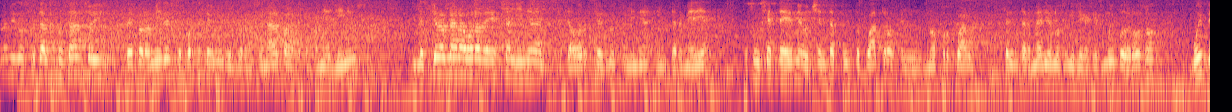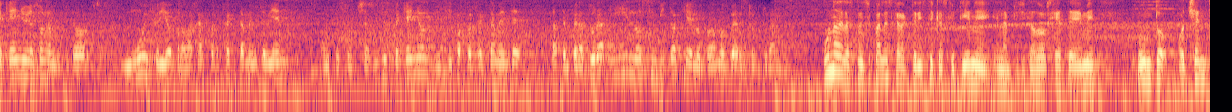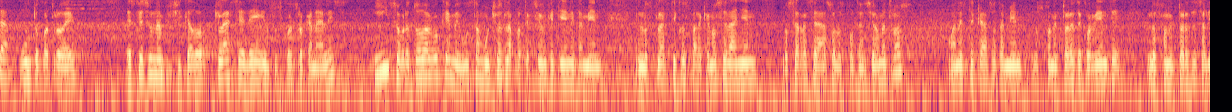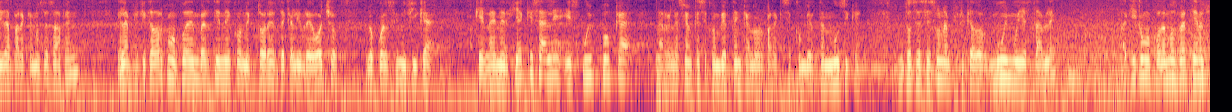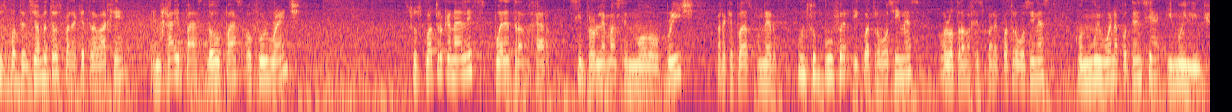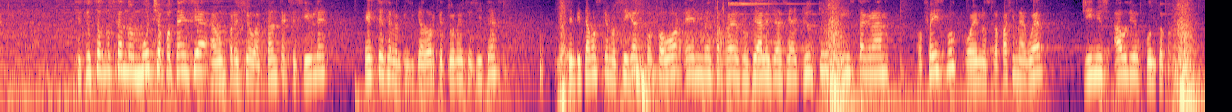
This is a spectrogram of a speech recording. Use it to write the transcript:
Hola amigos, ¿qué tal? ¿Cómo están? Soy Beto Ramírez, soporte técnico internacional para la compañía Genius. Y les quiero hablar ahora de esta línea de amplificadores que es nuestra línea intermedia. Es un GTM 80.4, el no por cual ser intermedio no significa que es muy poderoso, muy pequeño y es un amplificador muy frío, trabaja perfectamente bien, aunque su chasis es pequeño, disipa perfectamente la temperatura y los invito a que lo podamos ver estructuralmente. Una de las principales características que tiene el amplificador GTM .80.4D es que es un amplificador clase D en sus cuatro canales y sobre todo algo que me gusta mucho es la protección que tiene también en los plásticos para que no se dañen los RCAs o los potenciómetros o en este caso también los conectores de corriente y los conectores de salida para que no se zafen. El amplificador como pueden ver tiene conectores de calibre 8 lo cual significa que la energía que sale es muy poca la relación que se convierte en calor para que se convierta en música. Entonces es un amplificador muy muy estable Aquí como podemos ver tiene sus potenciómetros para que trabaje en high pass, low pass o full range. Sus cuatro canales puede trabajar sin problemas en modo bridge para que puedas poner un subwoofer y cuatro bocinas o lo trabajes para cuatro bocinas con muy buena potencia y muy limpio. Si tú estás buscando mucha potencia a un precio bastante accesible, este es el amplificador que tú necesitas. Te invitamos que nos sigas por favor en nuestras redes sociales, ya sea YouTube, Instagram o Facebook o en nuestra página web geniusaudio.com.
